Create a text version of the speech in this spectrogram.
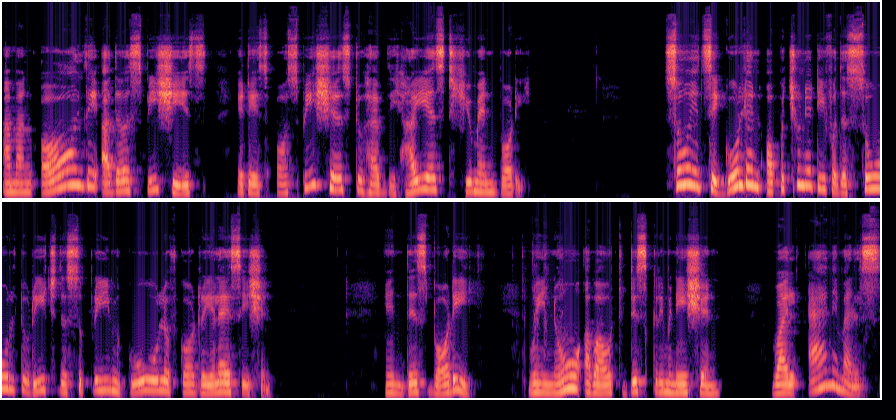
among all the other species, it is auspicious to have the highest human body. So it's a golden opportunity for the soul to reach the supreme goal of God realization. In this body, we know about discrimination, while animals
